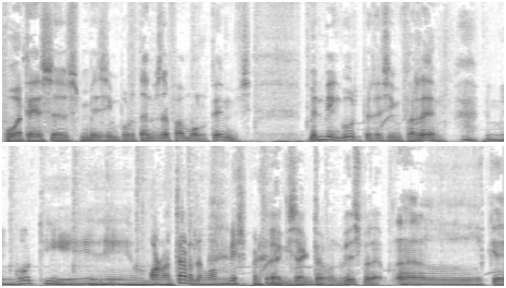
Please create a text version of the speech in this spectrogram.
poetesses més importants de fa molt temps. Benvingut, Pere Gimferrer. Benvingut i, i bona tarda, bon vespre. Exacte, bon vespre. El que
